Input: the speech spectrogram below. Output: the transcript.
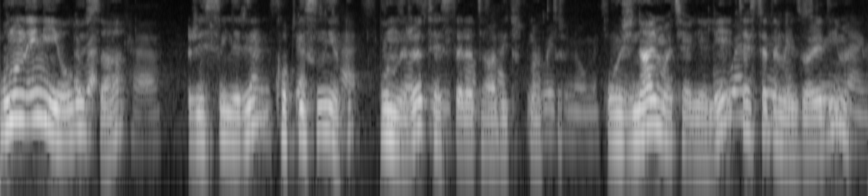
Bunun en iyi yoluysa resimlerin kopyasını yapıp bunları testlere tabi tutmaktı. Orijinal materyali test edemeyiz öyle değil mi?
